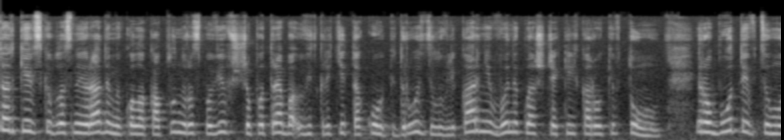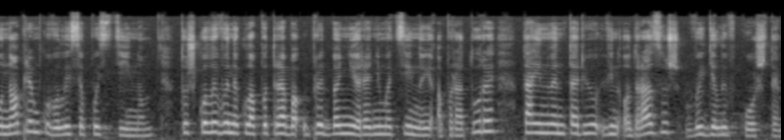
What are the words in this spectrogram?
Депутат Київської обласної ради Микола Каплун розповів, що потреба у відкритті такого підрозділу в лікарні виникла ще кілька років тому, і роботи в цьому напрямку велися постійно. Тож, коли виникла потреба у придбанні реанімаційної апаратури та інвентарю, він одразу ж виділив кошти.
